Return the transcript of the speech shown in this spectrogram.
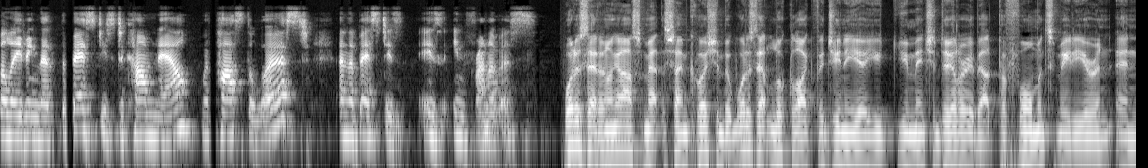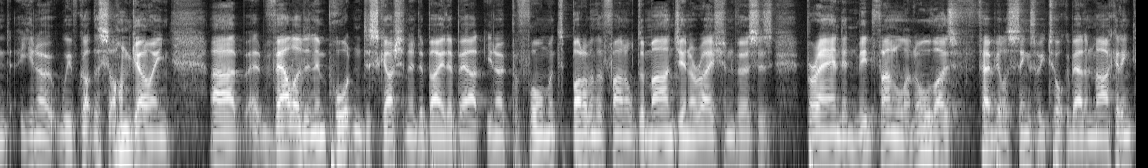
believing that the best is to come now. We're past the worst and the best is, is in front of us. What is that? And I'm going to ask Matt the same question, but what does that look like, Virginia? You, you mentioned earlier about performance media, and, and you know we've got this ongoing, uh, valid and important discussion and debate about you know performance, bottom of the funnel, demand generation versus brand and mid funnel, and all those fabulous things we talk about in marketing.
